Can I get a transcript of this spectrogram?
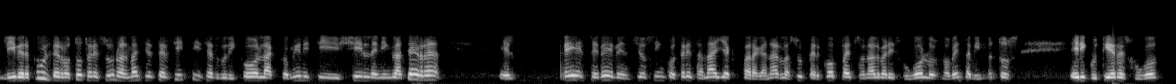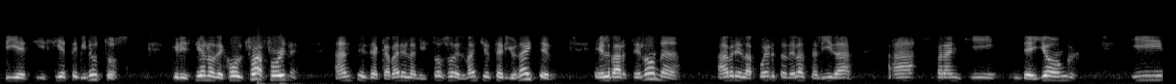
Liverpool derrotó 3-1 al Manchester City, se adjudicó la Community Shield en Inglaterra. El PSB venció 5-3 al Ajax para ganar la Supercopa. Edson Álvarez jugó los 90 minutos. Eric Gutiérrez jugó 17 minutos. Cristiano de Old Trafford antes de acabar el amistoso del Manchester United. El Barcelona abre la puerta de la salida a Frankie de Jong y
